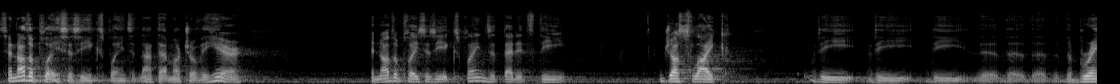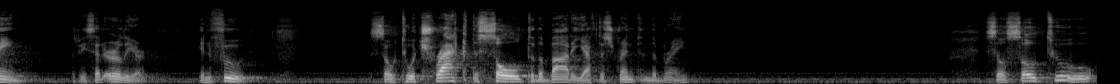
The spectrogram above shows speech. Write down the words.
It's in other places he explains it, not that much over here. In other places he explains it that it's the just like the the the the the, the, brain, as we said earlier, in food. So to attract the soul to the body, you have to strengthen the brain. So so too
